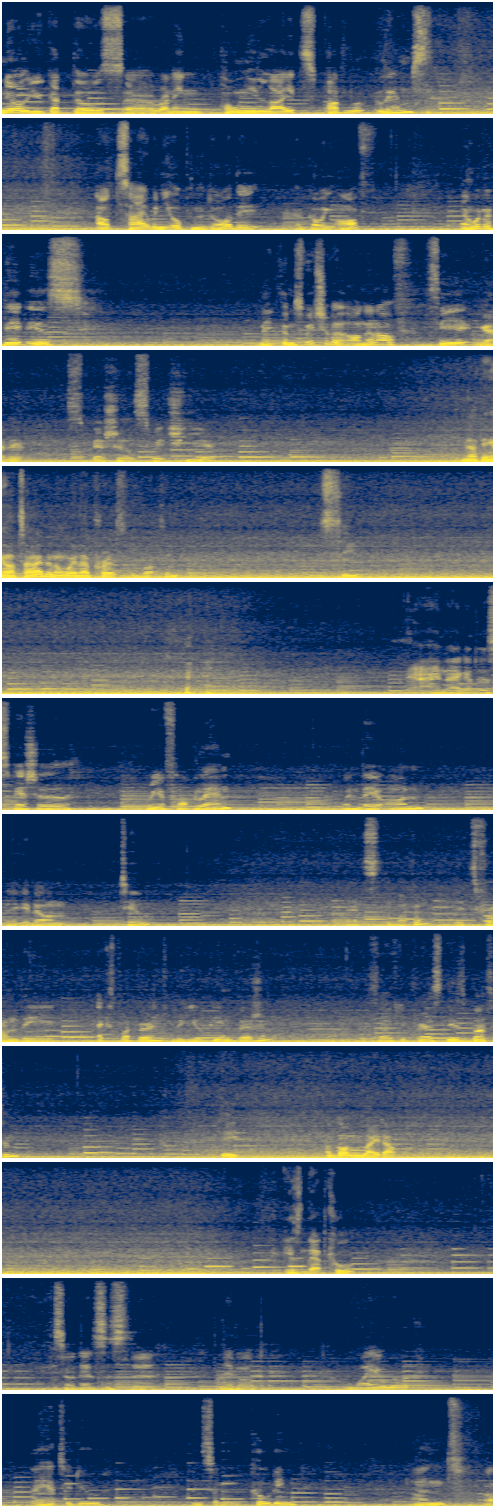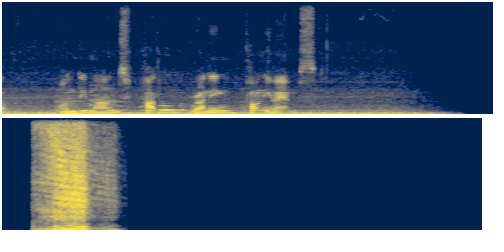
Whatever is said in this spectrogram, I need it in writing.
know you got those uh, running pony lights, puddle lamps outside when you open the door they are going off. And what I did is make them switchable on and off. See you got a special switch here. Nothing outside and when I press the button see I got a special rear fog lamp when they're on they get on too. That's the button it's from the export version from the European version. So if you press this button they are gonna light up. Isn't that cool? So this is the little wire work I had to do and some coding and well on demand puddle running pony lamps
